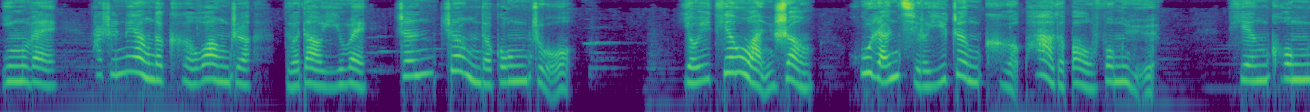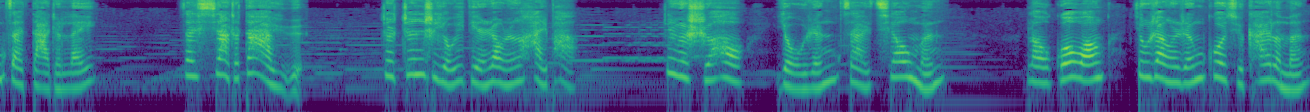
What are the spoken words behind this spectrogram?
因为他是那样的渴望着得到一位真正的公主。有一天晚上，忽然起了一阵可怕的暴风雨，天空在打着雷，在下着大雨。这真是有一点让人害怕。这个时候，有人在敲门，老国王就让人过去开了门。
